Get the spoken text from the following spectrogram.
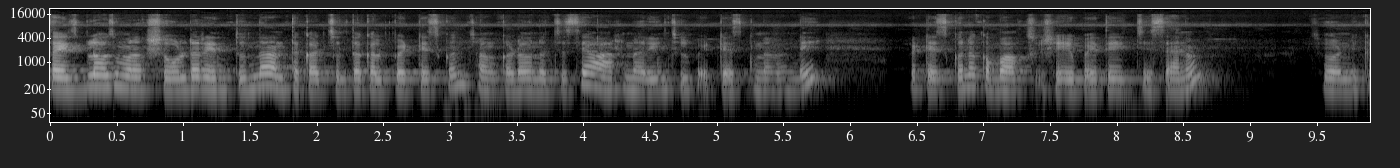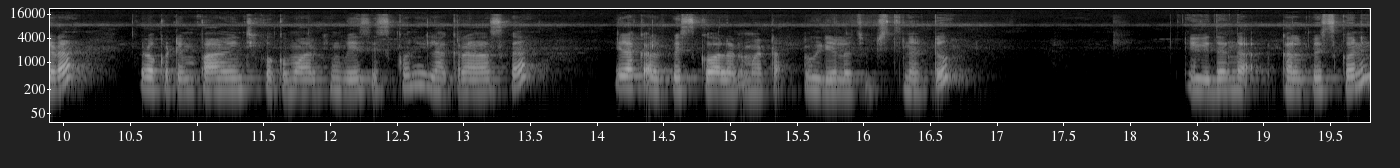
సైజ్ బ్లౌజ్ మనకు షోల్డర్ ఎంత ఉందో అంత ఖర్చులతో కలిపి పెట్టేసుకొని చంక డౌన్ వచ్చేసి ఆరున్నర ఇంచులు పెట్టేసుకున్నానండి. పెట్టేసుకొని ఒక బాక్స్ షేప్ అయితే ఇచ్చేసాను. చూడండి ఇక్కడ. ఇక్కడ ఒకటి పావించికి ఒక మార్కింగ్ వేసేసుకొని ఇలా క్రాస్గా ఇలా కలిపేసుకోవాలన్నమాట. వీడియోలో చూపిస్తున్నట్టు. ఈ విధంగా కలిపేసుకొని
